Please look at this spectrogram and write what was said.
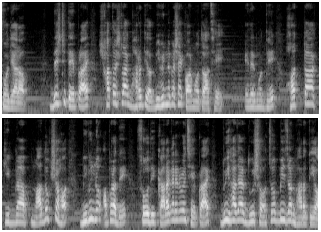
সৌদি আরব। দেশটিতে প্রায় সাতাশ লাখ ভারতীয় বিভিন্ন পেশায় কর্মরত আছে। এদের মধ্যে হত্যা, কিডন্যাপ মাদক সহ বিভিন্ন অপরাধে সৌদি কারাগারে রয়েছে প্রায় দুই হাজার দুইশো চব্বিশ জন ভারতীয়।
